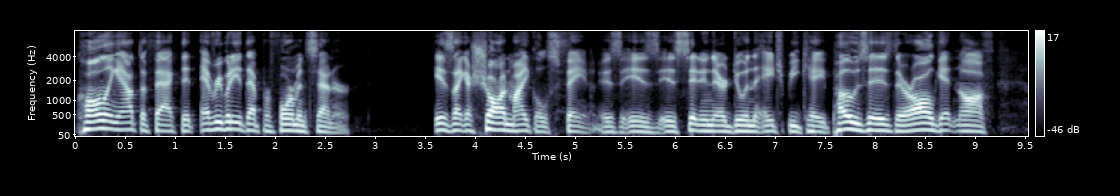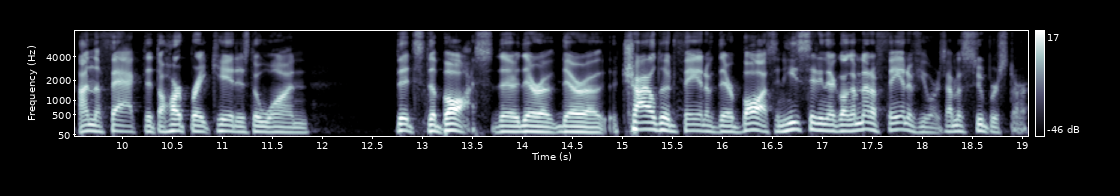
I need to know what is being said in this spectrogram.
Calling out the fact that everybody at that performance center is like a Shawn Michaels fan, is is is sitting there doing the HBK poses. They're all getting off on the fact that the Heartbreak Kid is the one that's the boss. They're they're a they're a childhood fan of their boss, and he's sitting there going, "I'm not a fan of yours. I'm a superstar.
